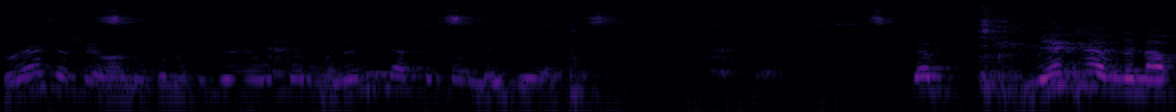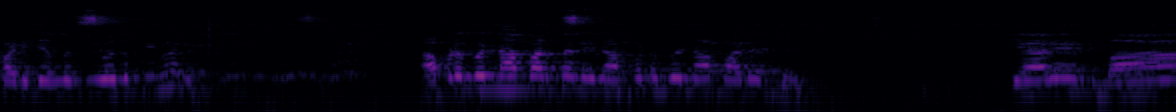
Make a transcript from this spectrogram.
જોયા જ હશે એવા લોકો, નથી જોયા એવું તો મને નહીં લાગતું તમે નહીં જોયા મેં ક્યાં એમને ના પાડી દે એમને પીવા તો પીવા ને આપણે કોઈ ના પાડતા નહીં આપણને કોઈ ના પાડે જ નહીં. ત્યારે મા,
